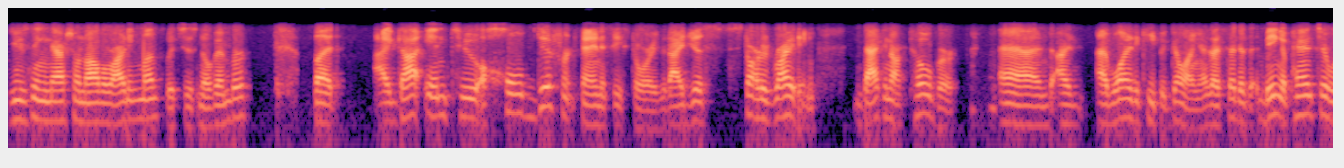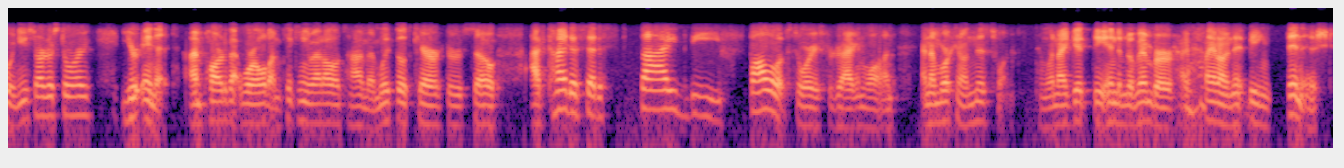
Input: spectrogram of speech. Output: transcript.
using National Novel Writing Month, which is November. But I got into a whole different fantasy story that I just started writing back in October, and I I wanted to keep it going. As I said, as, being a pantser, when you start a story, you're in it. I'm part of that world. I'm thinking about it all the time. I'm with those characters. So I've kind of set aside the follow-up stories for Dragonwand, and I'm working on this one. And when I get the end of November, I plan on it being finished,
